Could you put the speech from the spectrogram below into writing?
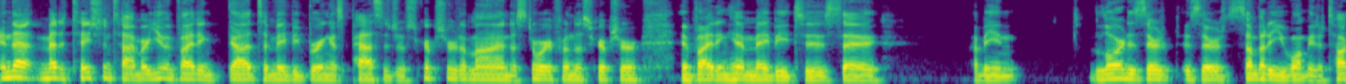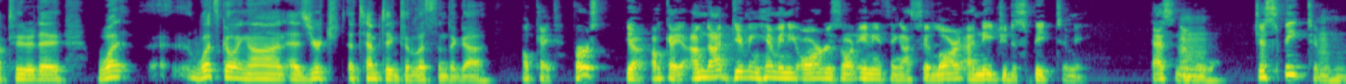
in that meditation time, are you inviting God to maybe bring us passage of scripture to mind, a story from the scripture, inviting him maybe to say, I mean, Lord, is there is there somebody you want me to talk to today? What what's going on as you're attempting to listen to God? Okay. First, yeah, okay. I'm not giving him any orders on anything. I said, Lord, I need you to speak to me. That's number mm. one. Just speak to mm-hmm. me.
